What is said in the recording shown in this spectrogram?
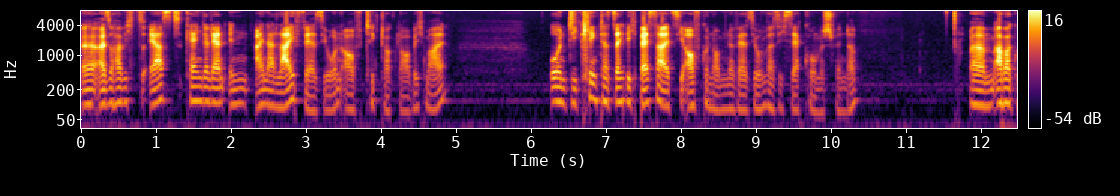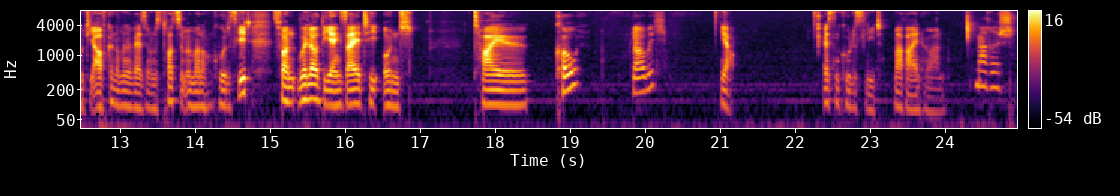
äh, also habe ich zuerst kennengelernt in einer Live-Version auf TikTok, glaube ich mal. Und die klingt tatsächlich besser als die aufgenommene Version, was ich sehr komisch finde. Ähm, aber gut, die aufgenommene Version ist trotzdem immer noch ein cooles Lied. Ist von Willow, The Anxiety und Tyle Cole, glaube ich. Ja. Ist ein cooles Lied. Mal reinhören. Marisch.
